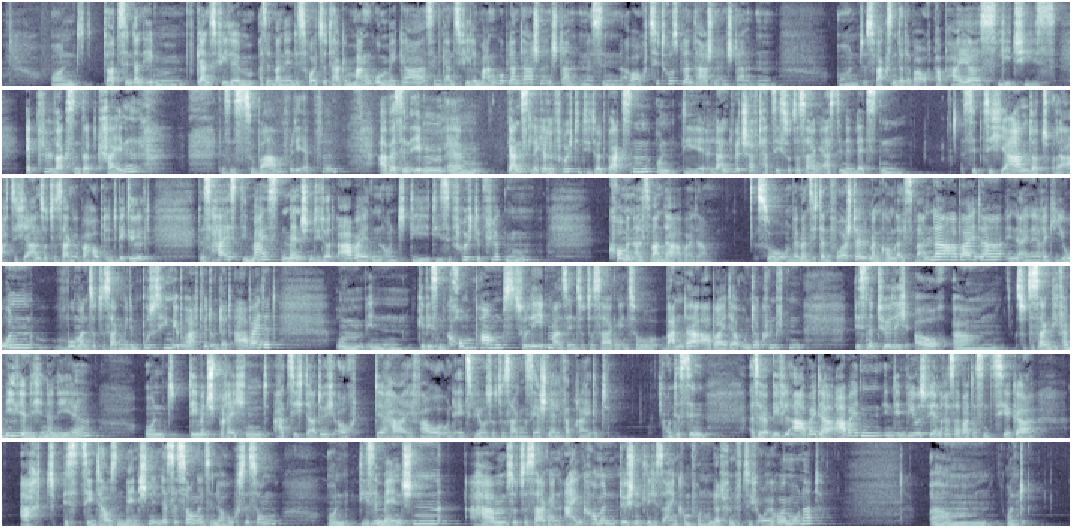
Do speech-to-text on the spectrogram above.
Und dort sind dann eben ganz viele, also man nennt es heutzutage Mango-Mekka, sind ganz viele Mango-Plantagen entstanden, es sind aber auch Zitrusplantagen entstanden. Und es wachsen dort aber auch Papayas, Litchis, Äpfel wachsen dort keine, das ist zu warm für die Äpfel, aber es sind eben ähm, ganz leckere Früchte, die dort wachsen. Und die Landwirtschaft hat sich sozusagen erst in den letzten 70 Jahren dort oder 80 Jahren sozusagen überhaupt entwickelt, Das heißt, die meisten Menschen, die dort arbeiten und die diese Früchte pflücken, kommen als Wanderarbeiter. So, und wenn man sich dann vorstellt, man kommt als Wanderarbeiter in eine Region, wo man sozusagen mit dem Bus hingebracht wird und dort arbeitet, um in gewissen Compounds zu leben, also in sozusagen in so Wanderarbeiterunterkünften, ist natürlich auch ähm, sozusagen die Familie nicht in der Nähe. Und dementsprechend hat sich dadurch auch der HIV- und AIDS-Virus sozusagen sehr schnell verbreitet. Und das sind, also wie viele Arbeiter arbeiten in dem Biosphärenreservat? Das sind circa 8.000 bis 10.000 Menschen in der Saison, also in der Hochsaison. Und diese Menschen haben sozusagen ein Einkommen, durchschnittliches Einkommen von 150 Euro im Monat. Ähm, und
